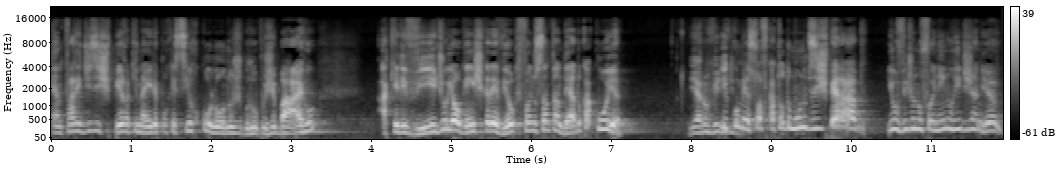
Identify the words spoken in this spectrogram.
entraram em desespero aqui na ilha porque circulou nos grupos de bairro aquele vídeo e alguém escreveu que foi no Santander do Cacuia. E era um vídeo. E de... começou a ficar todo mundo desesperado. E o vídeo não foi nem no Rio de Janeiro.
